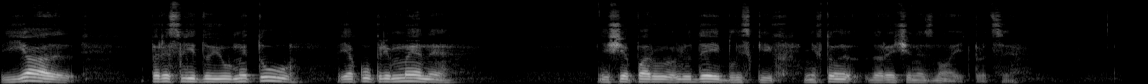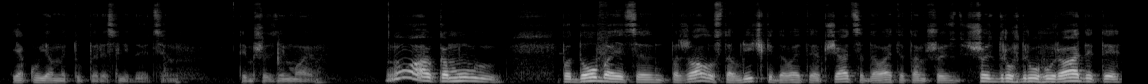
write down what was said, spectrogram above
Я переслідую мету, яку крім мене і ще пару людей близьких. Ніхто, до речі, не знає про це. Яку я мету переслідую цим, тим, що знімаю. Ну, а кому подобається, пожалуйста, в лічки давайте общатися, давайте там щось, щось друг другу радити,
